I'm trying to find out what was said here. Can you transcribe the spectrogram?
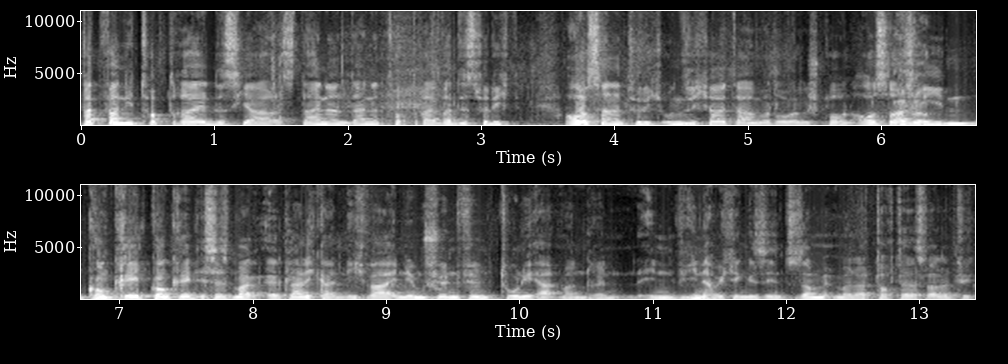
Was waren die Top 3 des Jahres? Deine, deine Top 3. Was ist für dich, außer natürlich Unsicherheit, da haben wir drüber gesprochen, außer Also Frieden? konkret, konkret ist es mal äh, Kleinigkeiten. Ich war in dem schönen Film Toni Erdmann drin. In Wien habe ich den gesehen, zusammen mit meiner Tochter. Das war natürlich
